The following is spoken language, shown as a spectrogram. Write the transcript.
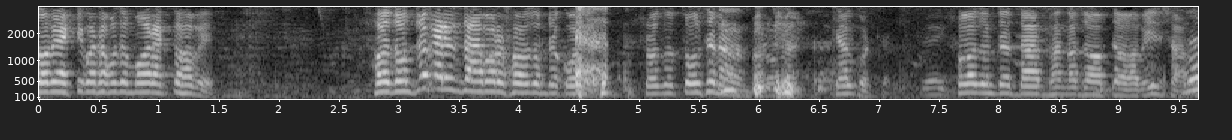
তবে একটি কথা আমাদের মনে রাখতে হবে। ষড়যন্ত্রকারী যদি আবারও ষড়যন্ত্র করে ষড়যন্ত্র চলছে না খেয়াল করছেন। ষড়যন্ত্রের দাঁত ভাঙা জবাব দেওয়া হবে ইনশাআল্লাহ।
